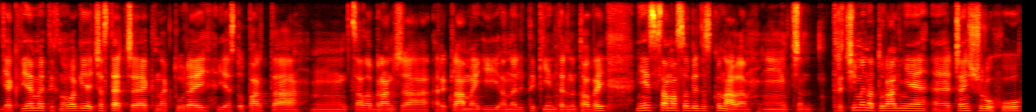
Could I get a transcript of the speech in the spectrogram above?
Jak wiemy, technologia ciasteczek, na której jest oparta mm, cała branża reklamy i analityki internetowej, nie jest sama sobie doskonała. Mm, Tracimy naturalnie e, część ruchu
